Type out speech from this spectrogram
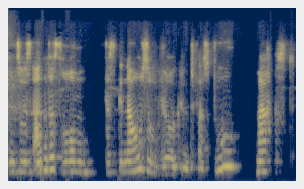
Und so ist andersrum das genauso wirkend. Was du machst,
